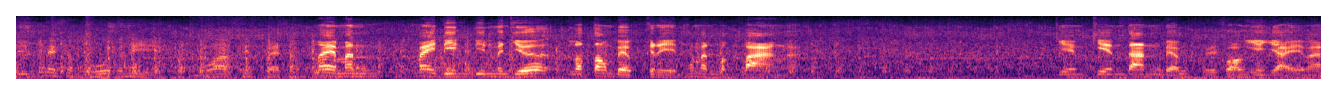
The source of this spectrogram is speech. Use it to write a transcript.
ดินไม่สมูทนะพี่ผมว่าขึ้นไปข้างบนไม่ มัน ไม่ดินดินมันเยอะ เราต้องแบบเกรดให้มันบางๆอะ เกมเกมดันแบบกองใหญ่ๆมา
